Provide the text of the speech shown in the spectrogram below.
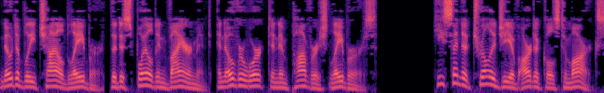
notably child labour, the despoiled environment, and overworked and impoverished labourers. He sent a trilogy of articles to Marx.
